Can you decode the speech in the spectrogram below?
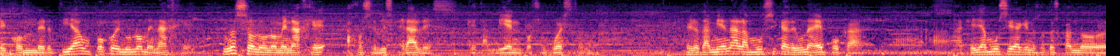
se convertía un poco en un homenaje. No solo un homenaje a José Luis Perales, que también, por supuesto, pero también a la música de una época, a aquella música que nosotros cuando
